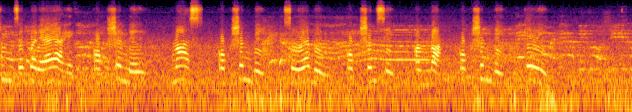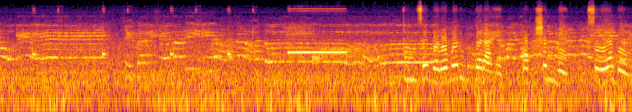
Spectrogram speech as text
तुमचे पर्याय आहे. ऑप्शन ए मांस option B soybean option C आंबा. ऑप्शन डी केळी. तुमचे बरोबर उत्तर आहे. Option B soybean.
